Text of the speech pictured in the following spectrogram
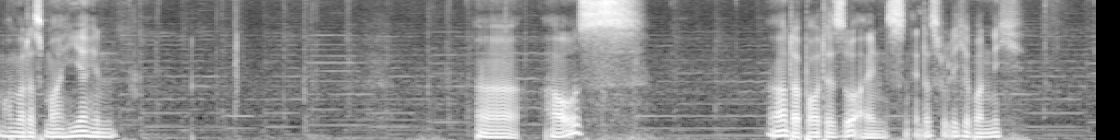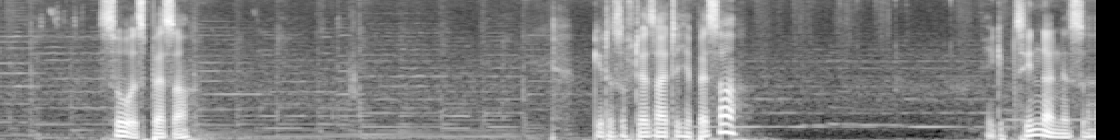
Machen wir das mal hier hin. Äh, Haus. Ah, da baut er so eins. Ne, das will ich aber nicht. So ist besser. Geht es auf der Seite hier besser? Hier gibt es Hindernisse.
